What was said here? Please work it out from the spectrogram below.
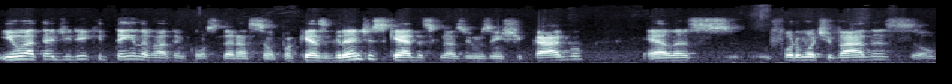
E eu até diria que tem levado em consideração, porque as grandes quedas que nós vimos em Chicago, elas foram motivadas, ou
